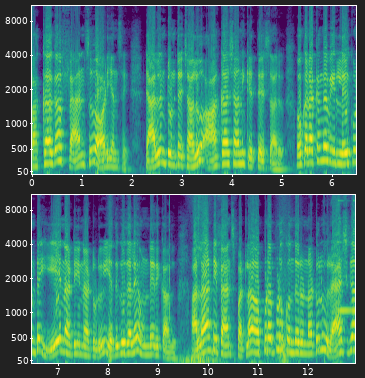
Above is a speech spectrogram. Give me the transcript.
పక్కాగా ఫ్యాన్స్ ఆడియన్సే టాలెంట్ ఉంటే చాలు ఆకాశానికి ఎత్తేస్తారు. ఒక రకంగా వీరు లేకుంటే ఏ నటీ నటుడు ఎదుగుదలే ఉండేది కాదు. అలాంటి ఫ్యాన్స్ పట్ల అప్పుడప్పుడు కొందరు నటులు ర్యాష్గా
